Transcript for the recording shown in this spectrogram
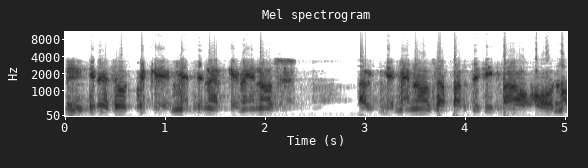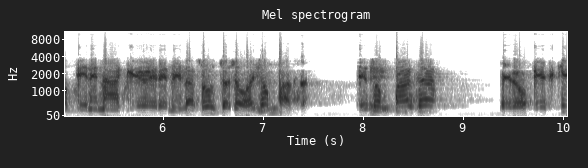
Sí. Y resulta que meten al que menos al que menos ha participado o no tiene nada que ver en el asunto. Eso, eso pasa. Eso Sí. pasa, pero es que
